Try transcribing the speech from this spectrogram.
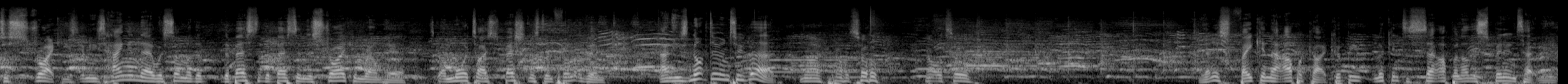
to strike. He's, I mean, he's hanging there with some of the, the best of the best in the striking realm here. He's got a Muay Thai specialist in front of him, and he's not doing too bad. No, not at all. Not at all. Yanis faking that uppercut. Could be looking to set up another spinning technique.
